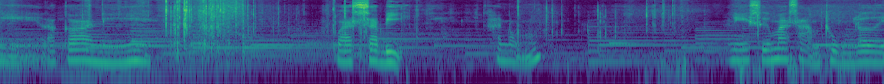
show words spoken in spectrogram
นี่ แล้วก็อันนี้ วาซาบิ ขนม อันนี้ซื้อมาสามถุงเลย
